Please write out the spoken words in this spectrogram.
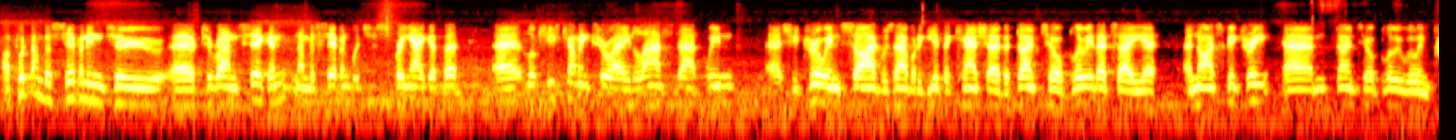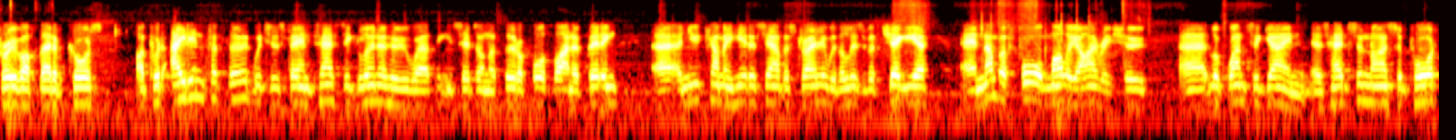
I put number seven into uh, to run second, number seven, which is Spring Agatha. Uh, look, she's coming through a last start win. Uh, she drew inside, was able to get the cash over. Don't tell Bluey. That's a uh, a nice victory. Um, don't tell Bluey will improve off that, of course. I put eight in for third, which is fantastic. Luna, who uh, I think he says on the third or fourth line of betting, uh, a newcomer here to South Australia with Elizabeth Chegia, and number four Molly Irish, who uh, look once again has had some nice support.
